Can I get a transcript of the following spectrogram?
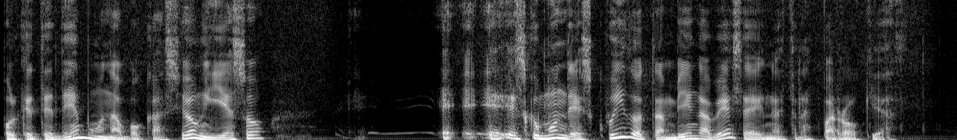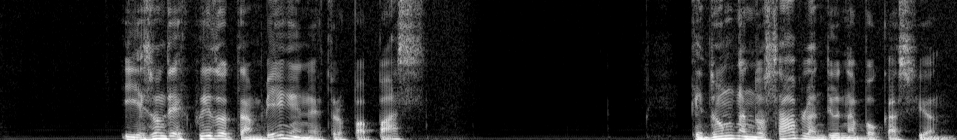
Porque tenemos una vocación y eso eh, eh, es como un descuido también a veces en nuestras parroquias. Y es un descuido también en nuestros papás, que nunca nos hablan de una vocación.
